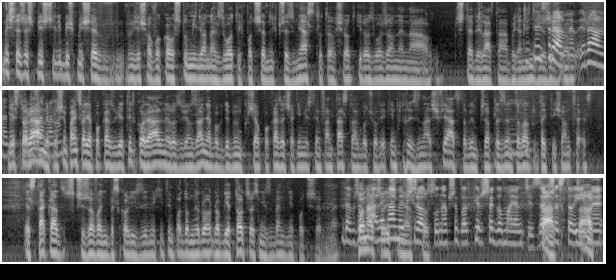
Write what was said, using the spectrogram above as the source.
Myślę, że zmieścilibyśmy się w, gdzieś w około 100 milionach złotych potrzebnych przez miasto. To środki rozłożone na 4 lata, bo ja nie Czy to mówię, jest że realne, realne do Jest to realne. Proszę Państwa, ja pokazuję tylko realne rozwiązania, bo gdybym chciał pokazać, jakim jestem fantastą albo człowiekiem, który zna świat, to bym zaprezentował Mhm. tutaj tysiące estakad, skrzyżowań bezkolizyjnych i tym podobne. Ro- Robię to, co jest niezbędnie potrzebne. Dobrze, to, no, ale mamy w środku na przykład 1 maja, gdzie zawsze Tak, stoimy,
